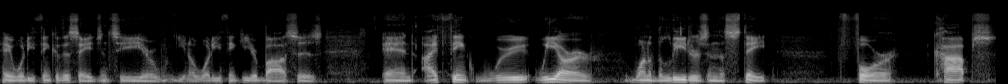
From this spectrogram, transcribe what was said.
"Hey, what do you think of this agency?" or you know, "What do you think of your bosses?" And I think we we are one of the leaders in the state for cops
